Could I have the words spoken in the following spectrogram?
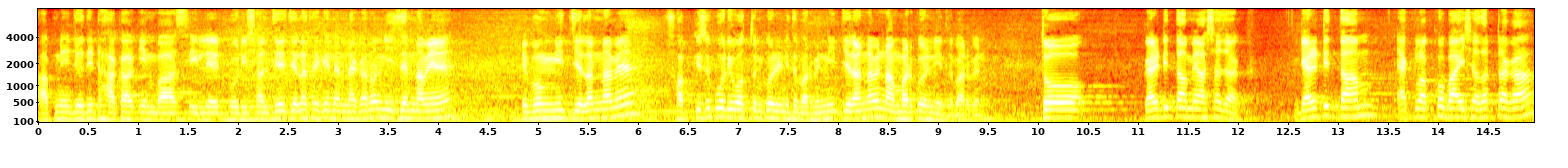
আপনি যদি ঢাকা কিংবা সিলেট, বরিশাল যে জেলা থেকে নেন না কেন, নিজের নামে এবং নিজ জেলার নামে সব কিছু পরিবর্তন করে নিতে পারবেন। নিজ জেলার নামে নাম্বার করে নিতে পারবেন। তো গাড়িটির দামে আসা যাক। গাড়িটির দাম এক লক্ষ বাইশ হাজার টাকা।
